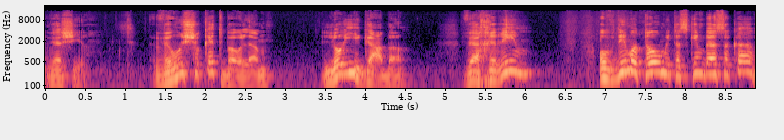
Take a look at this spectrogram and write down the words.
ועשיר, והוא שוקט בעולם, לא ייגע בה, ואחרים עובדים אותו ומתעסקים בעסקיו.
